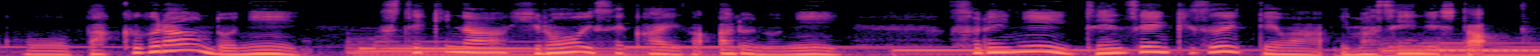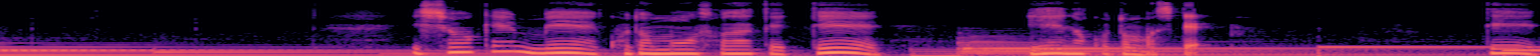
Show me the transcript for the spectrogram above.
こうバックグラウンドに素敵な広い世界があるのにそれに全然気づいてはいませんでした。一生懸命子供を育てて家のこともしてで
